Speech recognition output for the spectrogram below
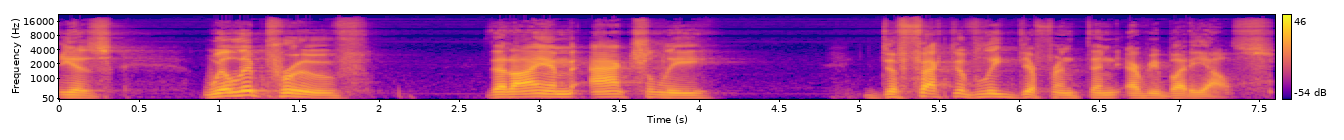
is will it prove that I am actually defectively different than everybody else?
